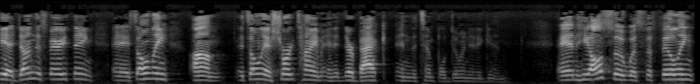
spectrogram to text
he had done this very thing, and it's only, um, it's only a short time, and they're back in the temple doing it again. And he also was fulfilling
